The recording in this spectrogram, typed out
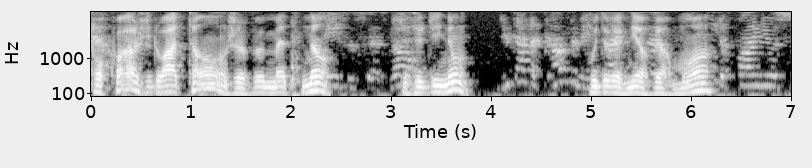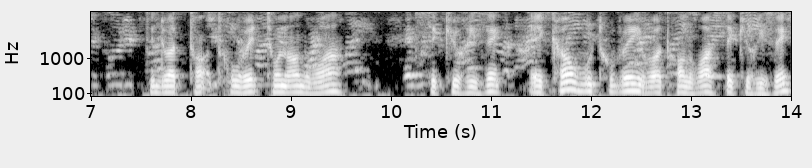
Pourquoi je dois attendre? Je veux maintenant. Jésus dit non. Vous devez venir vers moi. Tu dois trouver ton endroit sécurisé. Et quand vous trouvez votre endroit sécurisé,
